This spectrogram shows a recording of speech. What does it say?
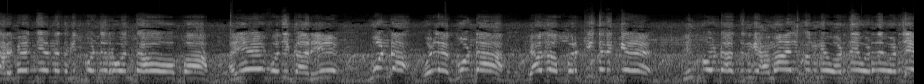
ತರಬೇತಿಯನ್ನ ತೆಗೆದುಕೊಂಡಿರುವಂತಹ ಒಬ್ಬ ಐ ಎಫ್ ಅಧಿಕಾರಿ ಗೂಂಡ, ಒಳ್ಳೆ ಗೂಂಡ, ಯಾವುದೋ ಪರ್ಕಿತರಕ್ಕೆ ನಿಂತ್ಕೊಂಡು ಆತನಿಗೆ ಅಮಾಯಕನಿಗೆ ಹೊಡೆದಿ ಹೊಡೆದಿ ಹೊಡೆದಿ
